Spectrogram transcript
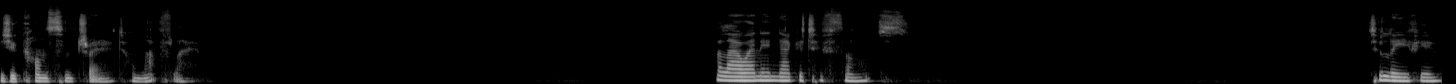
As you concentrate on that flame. Allow any negative thoughts to leave you.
